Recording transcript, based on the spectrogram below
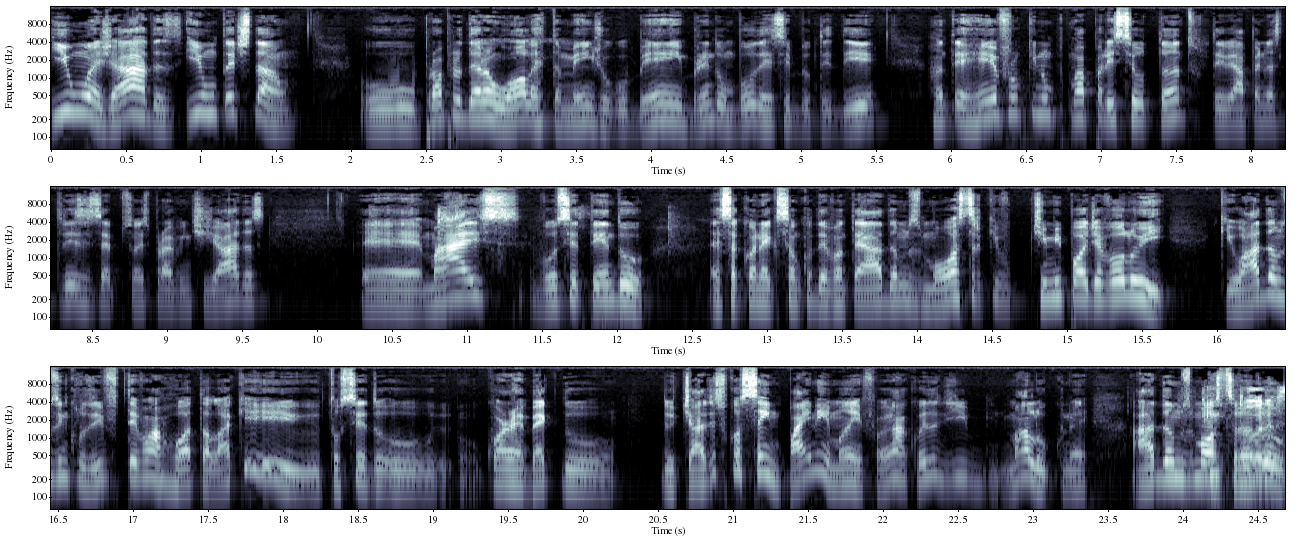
e uma jardas e um touchdown. O próprio Darren Waller também jogou bem, Brandon Bolder recebeu TD. Hunter Renfro, que não apareceu tanto, teve apenas três recepções para 20 jardas. É, mas você tendo essa conexão com o Devante Adams mostra que o time pode evoluir. Que o Adams, inclusive, teve uma rota lá que o torcedor, o quarterback do, do Chargers ficou sem pai nem mãe. Foi uma coisa de maluco, né? Adams mostrando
